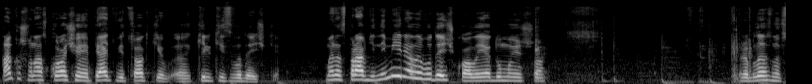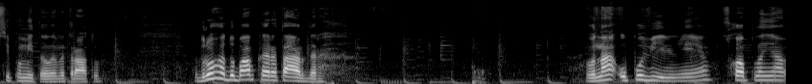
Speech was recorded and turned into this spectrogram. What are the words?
Також вона скорочує 5% кількість водички. Ми насправді не міряли водичку, але я думаю, що приблизно всі помітили витрату. Друга добавка ретардер. Вона уповільнює схоплення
